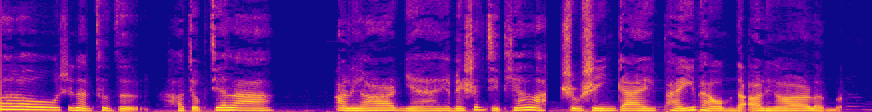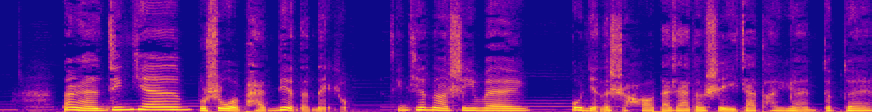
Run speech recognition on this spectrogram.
Hello，我是暖兔子，好久不见啦！二零二二年也没剩几天了，是不是应该盘一盘我们的二零二二了呢？当然，今天不是我盘点的内容，今天呢是因为过年的时候大家都是一家团圆，对不对？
